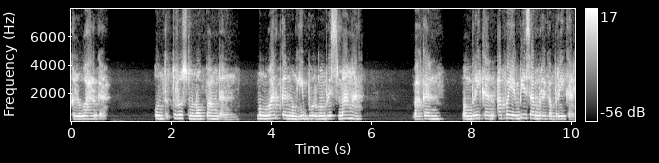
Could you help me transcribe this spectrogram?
keluarga, untuk terus menopang dan menguatkan, menghibur, memberi semangat, bahkan memberikan apa yang bisa mereka berikan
